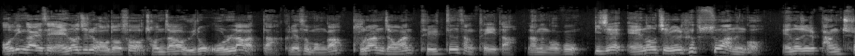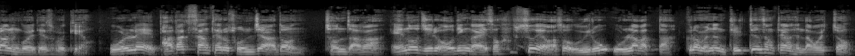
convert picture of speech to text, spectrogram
어딘가에서 에너지를 얻어서 전자가 위로 올라갔다. 그래서 뭔가 불안정한 들뜬 상태이다. 라는 거고, 이제 에너지를 흡수하는 거, 에너지를 방출하는 거에 대해서 볼게요. 원래 바닥 상태로 존재하던 전자가 에너지를 어딘가에서 흡수해와서 위로 올라갔다. 그러면은 들뜬 상태가 된다고 했죠.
